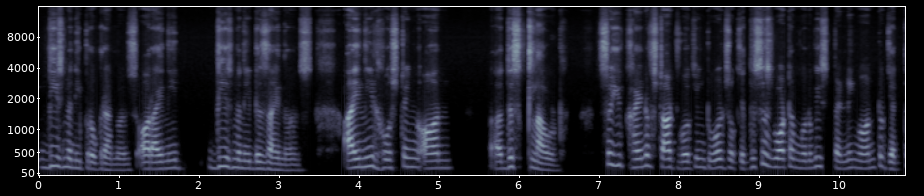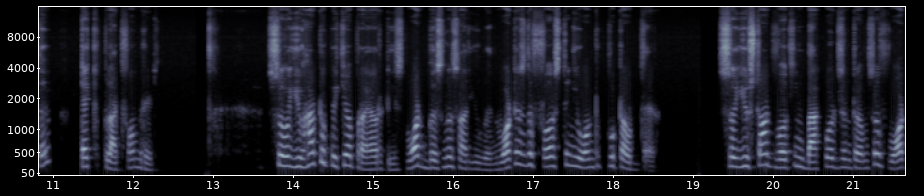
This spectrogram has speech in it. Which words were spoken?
these many programmers or I need these many designers, I need hosting on uh, this cloud. So you kind of start working towards okay, this is what I'm going to be spending on to get the tech platform ready. So you have to pick your priorities. What business are you in? What is the first thing you want to put out there? So you start working backwards in terms of what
